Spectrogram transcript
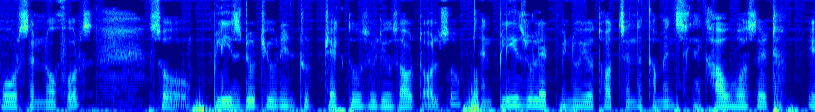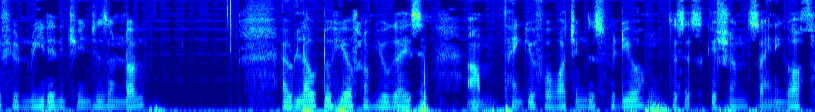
force and no force. So please do tune in to check those videos out also. And please do let me know your thoughts in the comments like how was it if you need any changes and all I would love to hear from you guys. Um, thank you for watching this video. This is Kishan signing off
